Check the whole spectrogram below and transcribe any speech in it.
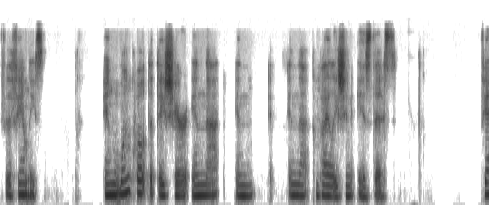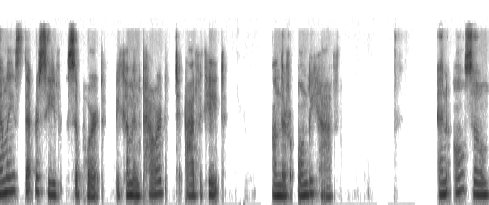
for the families. And one quote that they share in that in in that compilation is this Families that receive support become empowered to advocate on their own behalf. And also,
